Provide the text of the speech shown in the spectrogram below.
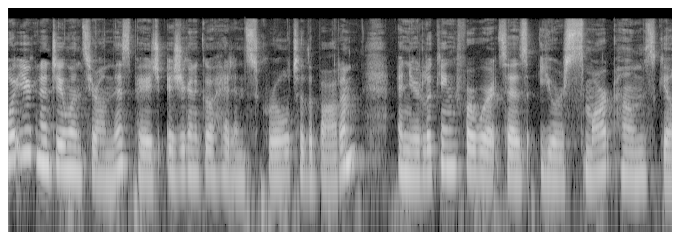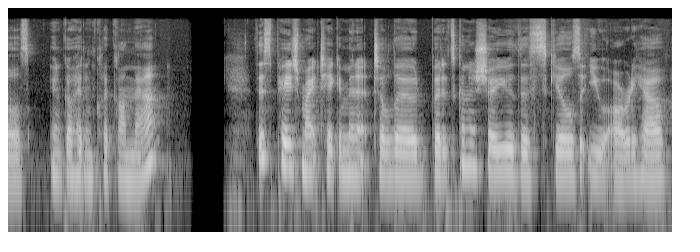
What you're going to do once you're on this page is you're going to go ahead and scroll to the bottom and you're looking for where it says your smart home skills. You're going to go ahead and click on that. This page might take a minute to load, but it's going to show you the skills that you already have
